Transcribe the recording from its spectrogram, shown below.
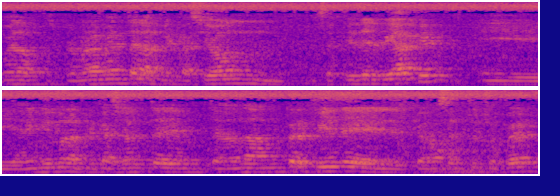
Bueno, pues primeramente en la aplicación se pide el viaje y ahí mismo la aplicación te, te da un perfil del que va a ser tu chofer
